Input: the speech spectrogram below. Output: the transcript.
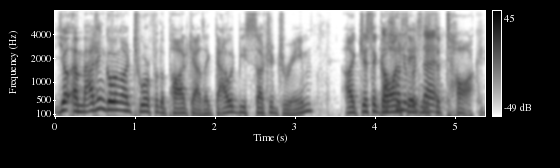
yo, imagine going on tour for the podcast. Like that would be such a dream. Like just to go on stage and just 100%. to talk,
